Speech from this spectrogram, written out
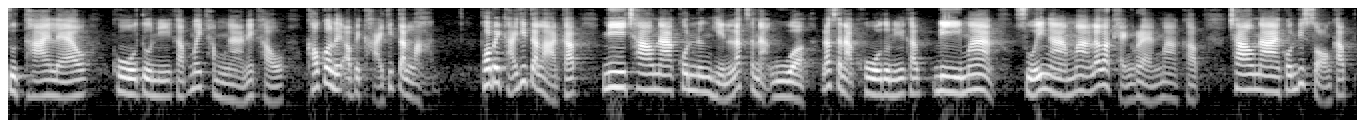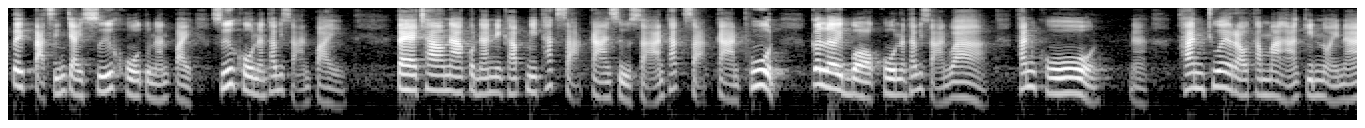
สุดท้ายแล้วโคตัวนี้ครับไม่ทำงานให้เขาเขาก็เลยเอาไปขายที่ตลาด พอไปขายที่ตลาดครับ มีชาวนาคนหนึ่งเห็นลักษณะวัว ลักษณะโคตัวนี้ครับดีมากสวยงามมากแล้วก็แข็งแรงมากครับชาวนาคนที่สองครับได้ตัดสินใจซื้อโคตัวนั้นไป ซื้อโคนันทวิสารไป แต่ชาวนาคนนั้นนี่ครับมีทักษะการสื่อสาร ทักษะการพูด ก็เลยบอกโคนันทวิสารว่า ท่านโคนะท่านช่วยเราทำมาหากินหน่อยนะ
